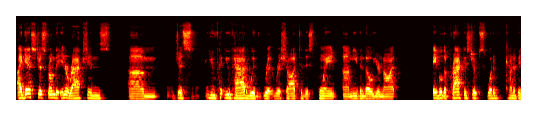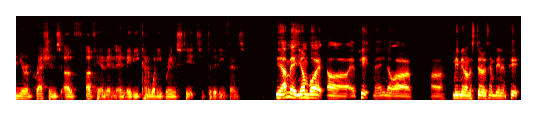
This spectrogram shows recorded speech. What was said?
I guess just from the interactions, um, just you've you've had with R- Rashad to this point, um, even though you're not able to practice, just what have kind of been your impressions of of him and, and maybe kind of what he brings to, to, to the defense? Yeah, I met young boy uh, at Pitt, man. You know, uh, uh, me being on the Steelers, him being in Pitt,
